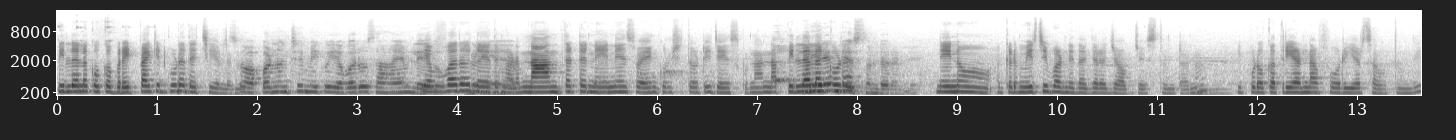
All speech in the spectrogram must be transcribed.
పిల్లలకు ఒక బ్రెడ్ ప్యాకెట్ కూడా తెచ్చియలేదు సో అప్పటి నుంచి మీకు ఎవరు సహాయం లేదు. ఎవ్వరూ లేదు మేడం. నా అంతటా నేనే స్వయం కృషితోటి చేసుకున్నాను. నా పిల్లలకు కూడా చేస్తుంటారండి? నేను అక్కడ మిర్చి బండి దగ్గర జాబ్ చేస్తుంటాను. ఇప్పుడు ఒక three and half four years అవుతుంది.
